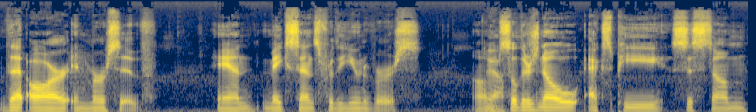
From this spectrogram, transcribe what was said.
that are immersive and make sense for the universe. Um, Yeah. So there's no XP system.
